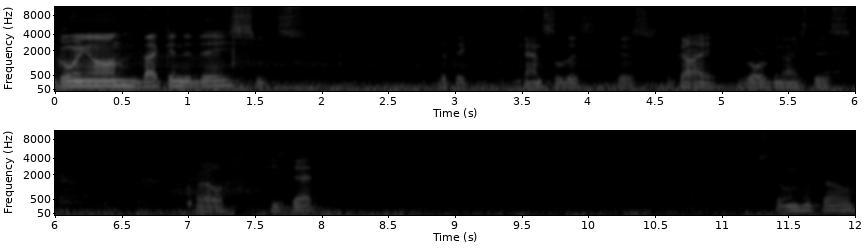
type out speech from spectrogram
going on back in the days. It's, but they canceled it because the guy who organized this, well, he's dead. Stone Hotel.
